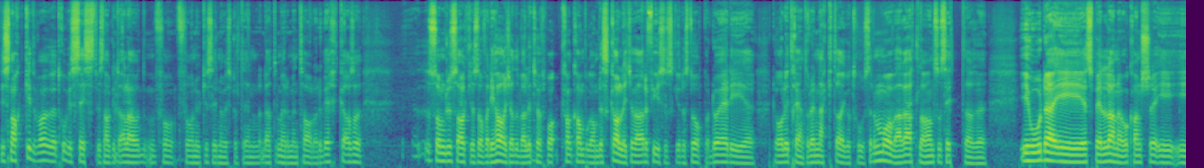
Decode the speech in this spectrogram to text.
Vi snakket Jeg tror vi sist vi snakket Eller for, for en uke siden når vi spilte inn dette med det mentale. Det virker altså som du sa, Kristoffer, de har ikke hatt et veldig tøft kampprogram. Det skal ikke være det fysiske det står på. Da er de uh, dårlig trent, og det nekter jeg å tro. Så det må være et eller annet som sitter uh, i hodet i spillerne, og kanskje i, i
